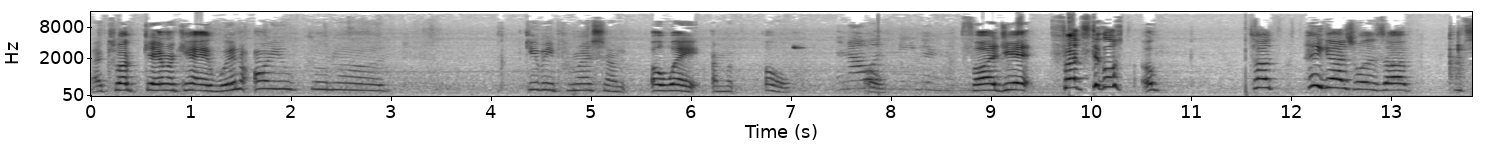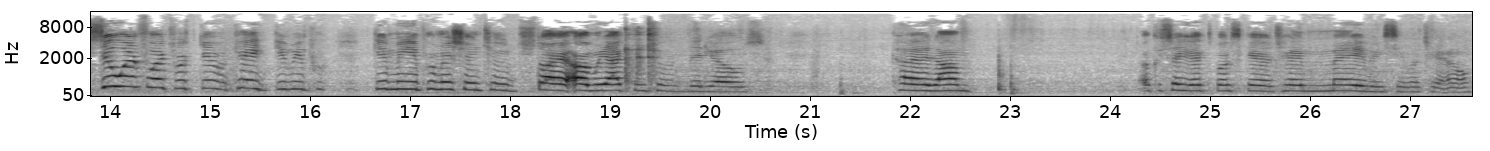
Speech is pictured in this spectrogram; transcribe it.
Xbox Gamer K, when are you gonna give me permission? Oh wait, I'm oh And I Oh. wasn't even. fudge it, fudgesticles. Oh, Todd, hey guys, what is up? I'm still waiting for Xbox Gamer K. Give me give me permission to start um reacting to videos. Cause um, I could say Xbox Gamer K maybe see my channel.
